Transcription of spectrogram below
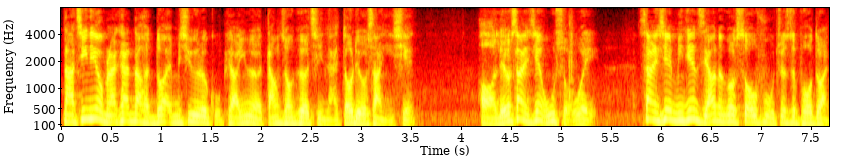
那今天我们来看到很多 MCU 的股票，因为有当中科技来都留上影线，哦，留上影线无所谓，上影线明天只要能够收复就是波段。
